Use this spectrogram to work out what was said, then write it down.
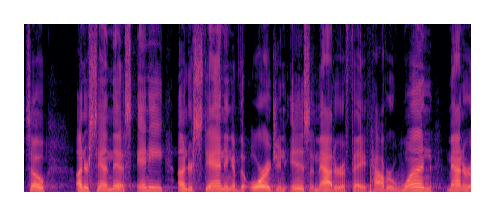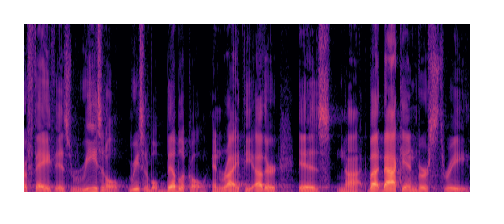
So, understand this any understanding of the origin is a matter of faith. However, one manner of faith is reasonable, reasonable, biblical, and right. The other is not. But back in verse 3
